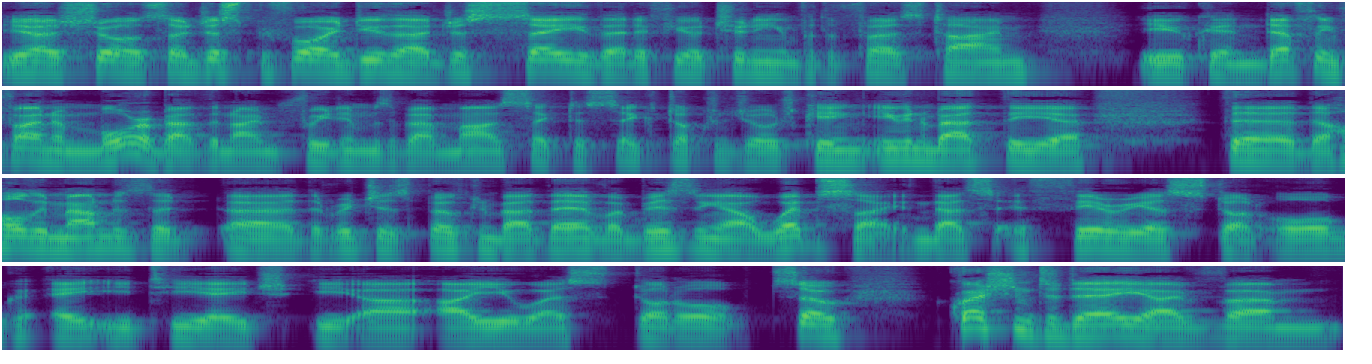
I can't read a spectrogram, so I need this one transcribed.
Yeah, sure. So just before I do that, just say that if you're tuning in for the first time, you can definitely find out more about the Nine Freedoms, about Mars Sector Six, Dr. George King, even about the uh, the the holy mountains that uh, Rich has spoken about there by visiting our website, and that's aetherius.org, a e t h e r i u s.org. So, question today, I've um,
